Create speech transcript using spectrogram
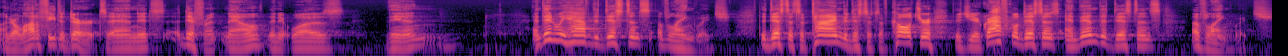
under a lot of feet of dirt, and it's different now than it was then. And then we have the distance of language the distance of time, the distance of culture, the geographical distance, and then the distance of language.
